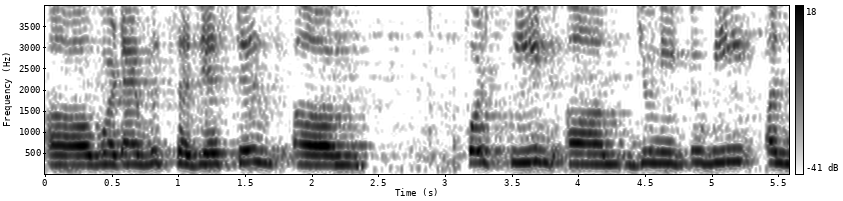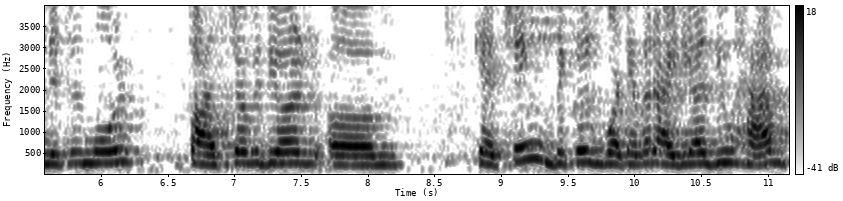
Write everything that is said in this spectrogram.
Uh, what I would suggest is um, for CEED, um, you need to be a little more faster with your um, sketching because whatever ideas you have,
